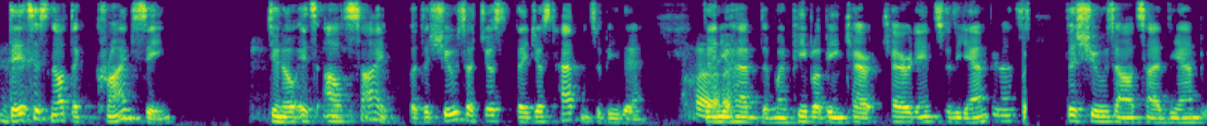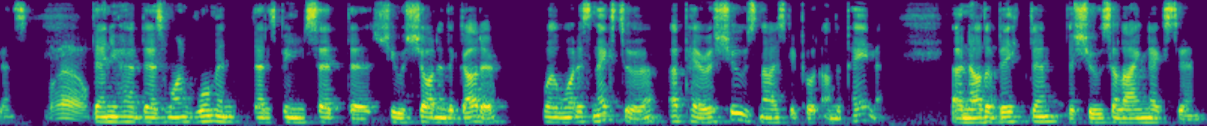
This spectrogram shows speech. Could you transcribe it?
This is not the crime scene. You know, it's outside, but the shoes are just they just happen to be there. Then you have the, when people are being car- carried into the ambulance, the shoes outside the ambulance. Wow. Then you have there's one woman that is being said that she was shot in the gutter. Well, what is next to her? A pair of shoes nicely put on the pavement. Another victim, the shoes are lying next to him.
